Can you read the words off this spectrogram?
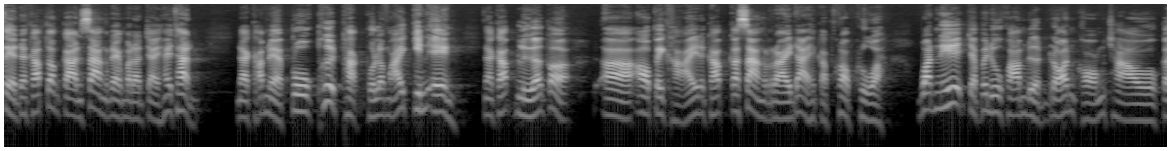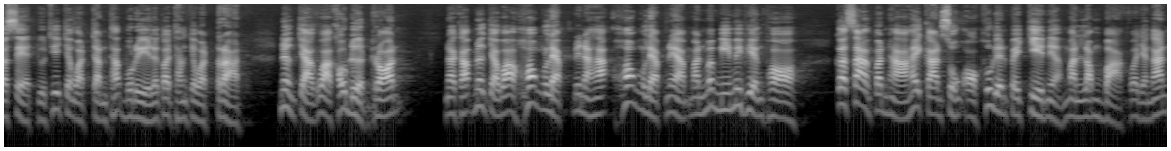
ษตรนะครับต้องการสร้างแรงบันดาลใจให้ท่านนะครับเนี่ยปลูกพืชผักผลไม้กินเองนะครับเหลือก็เอาไปขายนะครับก็สร้างรายได้ให้กับครอบครัว วันนี้จะไปดูความเดือดร้อนของชาวเกษตรอยู่ที่จังหวัดจันทบุรีแล้วก็ทางจังหวัดตราด เนื่องจากว่าเขาเดือดร้อนนะครับเนื่องจากว่าห้องแลบนี่นะฮะห้องแลบเนี่ยมันไม่มีไม่เพียงพอ ก็สร้างปัญหาให้การส่งออกทุเรียนไปจีนเนี่ยมันลำบากว่าอย่างนั้น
